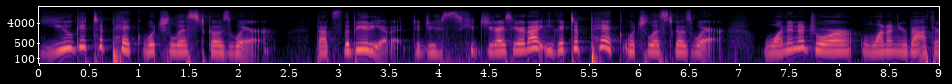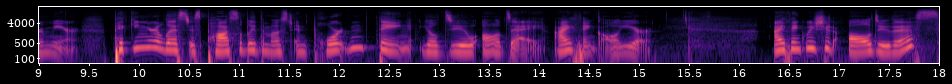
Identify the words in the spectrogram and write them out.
You get to pick which list goes where. That's the beauty of it. Did you did you guys hear that? You get to pick which list goes where. One in a drawer, one on your bathroom mirror. Picking your list is possibly the most important thing you'll do all day. I think all year. I think we should all do this.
